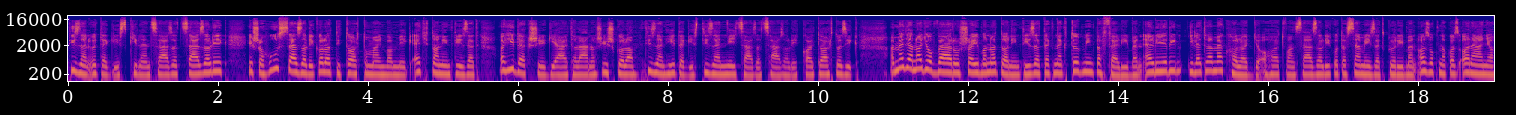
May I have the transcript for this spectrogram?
15,9 százalék, és a 20 százalék alatti tartományban még egy tanintézet, a Hidegségi általános iskola 17,14 százalékkal tartozik. A megye nagyobb városaiban a tanintézeteknek több mint a felében eléri, illetve meghaladja a 60 százalékot a személyzet körében azoknak az aránya,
